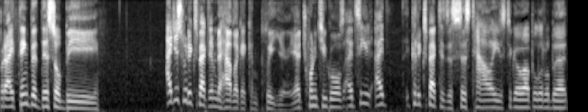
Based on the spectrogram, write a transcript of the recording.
but I think that this will be. I just would expect him to have like a complete year. He had 22 goals. I'd see. I could expect his assist tallies to go up a little bit.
